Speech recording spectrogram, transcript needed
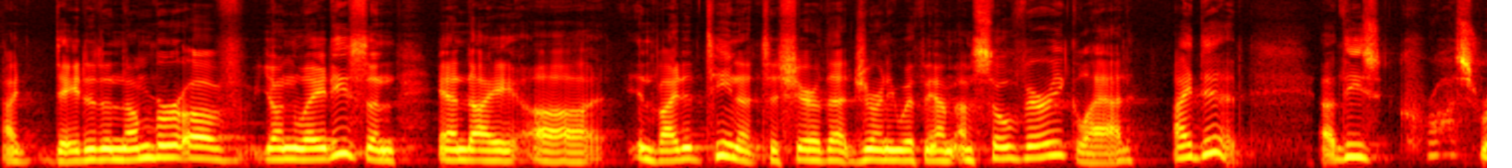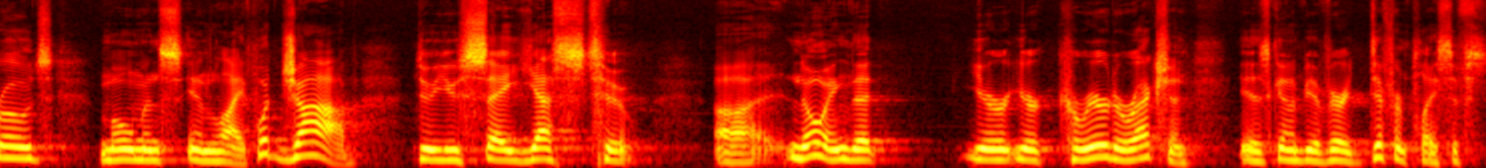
I dated a number of young ladies, and, and I uh, invited Tina to share that journey with me. I'm, I'm so very glad I did. Uh, these crossroads moments in life. What job do you say yes to, uh, knowing that your, your career direction is going to be a very different place if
